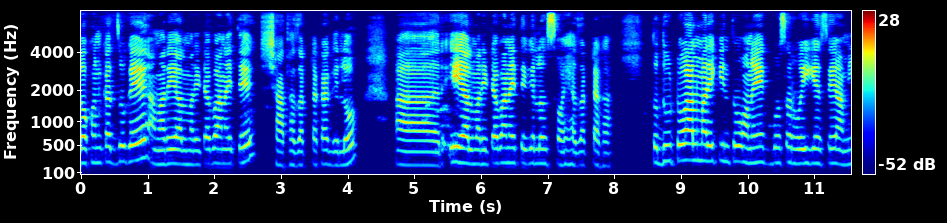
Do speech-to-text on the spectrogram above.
তখনকার যুগে আমার এই আলমারিটা বানাইতে সাত হাজার টাকা গেল, আর এই আলমারিটা বানাইতে গেল ছয় হাজার টাকা। তো দুটো আলমারি কিন্তু অনেক বছর হয়ে গেছে আমি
